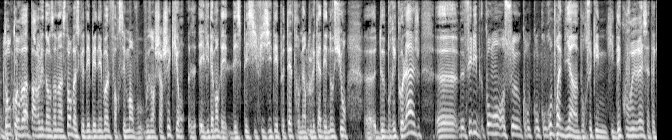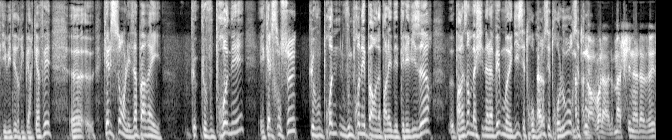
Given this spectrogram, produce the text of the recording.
dont on va parler dans un instant parce que des bénévoles forcément vous, vous en cherchez qui ont euh, évidemment des, des spécificités peut-être mais en tous les cas des notions euh, de bricolage. Euh, Philippe, qu'on qu'on comprenne bien hein, pour ceux qui, qui découvriraient cette activité de Repair Café, euh, quels sont les appareils que, que vous prenez et quels sont ceux que vous, prenez, vous ne prenez pas. On a parlé des téléviseurs. Euh, par exemple, machine à laver, vous m'avez dit c'est trop gros, Euh, c'est trop lourd, c'est trop. Non, voilà, la machine à laver,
